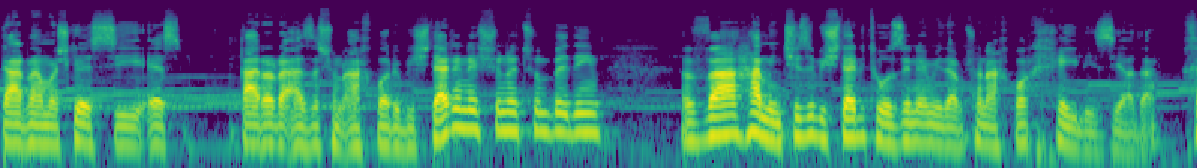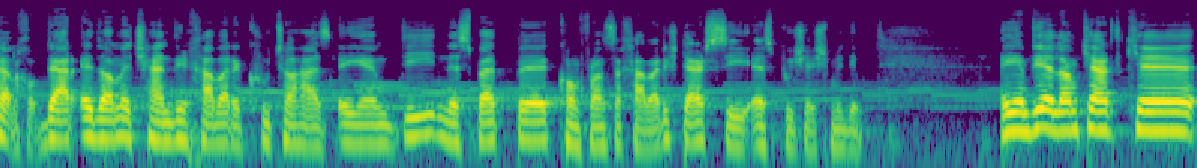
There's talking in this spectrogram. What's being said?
در نمایشگاه CES قرار ازشون اخبار بیشتری نشونتون بدیم و همین چیز بیشتری توضیح نمیدم چون اخبار خیلی زیادن. خیلی خب در ادامه چندین خبر کوتاه از AMD نسبت به کنفرانس خبریش در CES پوشش میدیم. AMD اعلام کرد که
